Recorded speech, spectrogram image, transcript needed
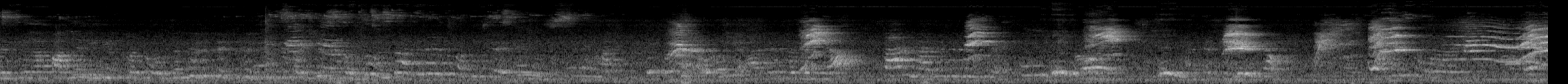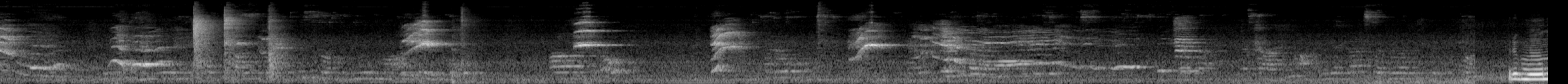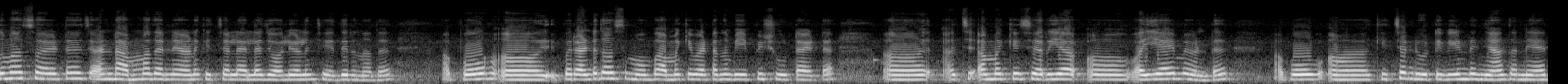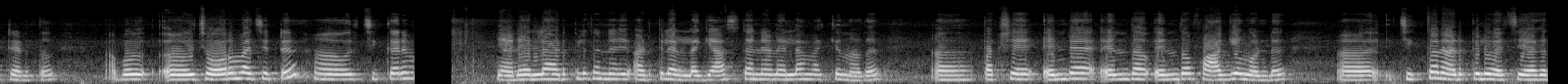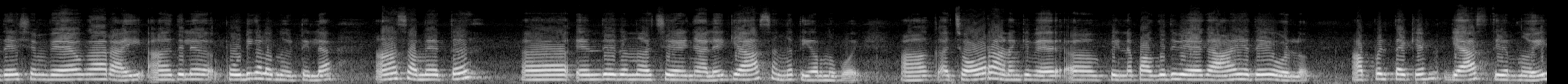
Jesús. ഒരു മൂന്ന് മാസമായിട്ട് ചേട്ടന്റെ അമ്മ തന്നെയാണ് കിച്ചണിലെ എല്ലാ ജോലികളും ചെയ്തിരുന്നത്. അപ്പോൾ ഇപ്പോൾ രണ്ട് ദിവസം മുമ്പ് അമ്മയ്ക്ക് പെട്ടെന്ന് ബി പി ഷൂട്ടായിട്ട് അമ്മയ്ക്ക് ചെറിയ വയ്യായ്മയുണ്ട്. അപ്പോൾ കിച്ചൺ ഡ്യൂട്ടി വീണ്ടും ഞാൻ തന്നെ ഏറ്റെടുത്തു. അപ്പോൾ ചോറും വച്ചിട്ട് ഒരു ചിക്കനും ഞാൻ എല്ലാ അടുപ്പിൽ തന്നെ അടുപ്പിലല്ല ഗ്യാസ് തന്നെയാണ് എല്ലാം വയ്ക്കുന്നത് പക്ഷേ എന്റെ എന്തോ എന്തോ ഭാഗ്യം കൊണ്ട് ചിക്കൻ അടുപ്പിൽ വെച്ച് ഏകദേശം വേകാറായി അതിൽ പൊടികളൊന്നും ഇട്ടില്ല. ആ സമയത്ത് എന്ത് ചെയ്തെന്ന് വെച്ച് കഴിഞ്ഞാൽ ഗ്യാസ് അങ്ങ് തീർന്നു പോയി. ആ, ചോറാണെങ്കിൽ വേ പിന്നെ പകുതി വേഗം ആയതേ ഉള്ളൂ. അപ്പോഴത്തേക്കും ഗ്യാസ് തീർന്നുപോയി.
